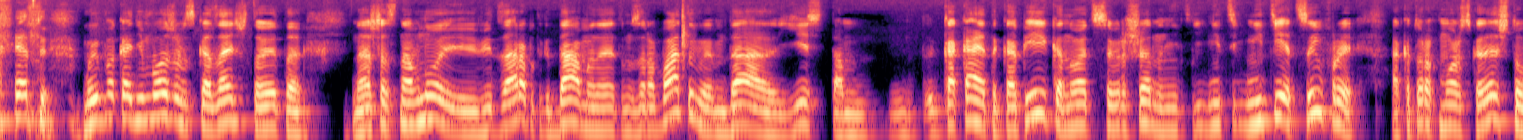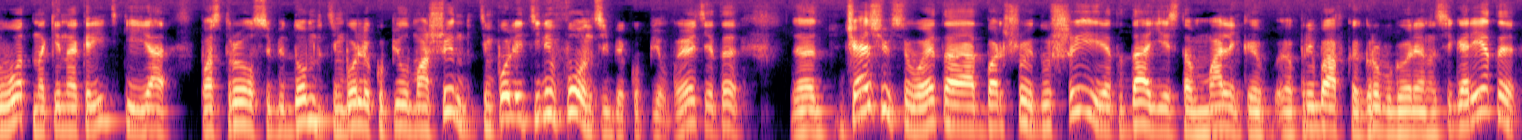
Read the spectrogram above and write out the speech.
Мы пока не можем сказать, что это наш основной вид заработка. Да, мы на этом зарабатываем, да, есть там какая-то копейка, но это совершенно не, те цифры, о которых можно сказать, что вот на кинокритике я построил себе дом, да тем более купил машину, да тем более телефон себе купил. Понимаете, это э, чаще всего это от большой души, и это, да, есть там маленькая э, прибавка, грубо говоря, на сигареты,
